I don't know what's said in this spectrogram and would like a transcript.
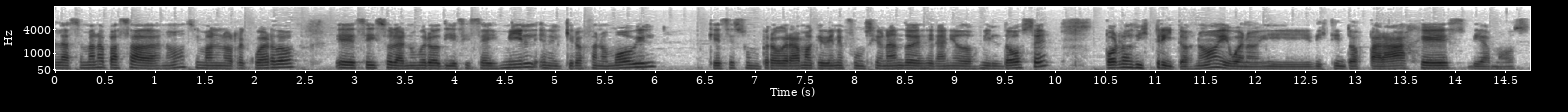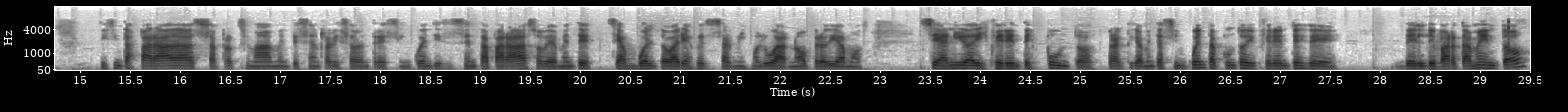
la semana pasada, ¿no? Si mal no recuerdo, eh, se hizo la número 16.000 en el quirófano móvil, que ese es un programa que viene funcionando desde el año 2012 por los distritos, ¿no? Y bueno, y distintos parajes, digamos, distintas paradas, aproximadamente se han realizado entre 50 y 60 paradas, obviamente se han vuelto varias veces al mismo lugar, ¿no? Pero digamos, se han ido a diferentes puntos, prácticamente a 50 puntos diferentes de, del departamento,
